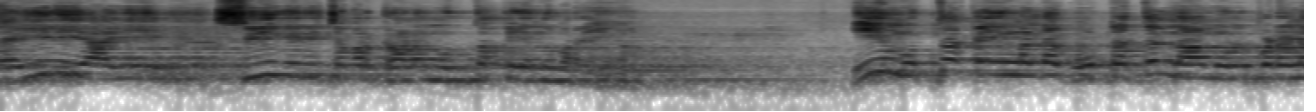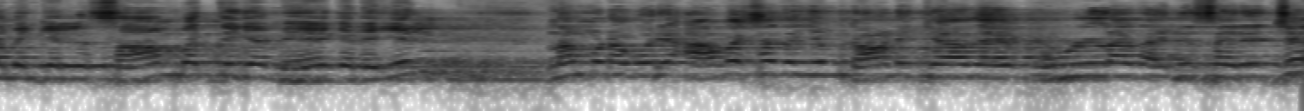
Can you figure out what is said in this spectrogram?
ശൈലിയായി സ്വീകരിച്ചവർക്കാണ് മുത്തക്ക എന്ന് പറയുക. ഈ മുത്തക്കയങ്ങളുടെ കൂട്ടത്തിൽ നാം ഉൾപ്പെടണമെങ്കിൽ സാമ്പത്തിക മേഖലയിൽ നമ്മുടെ ഒരു അവശതയും കാണിക്കാതെ ഉള്ളതനുസരിച്ച്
